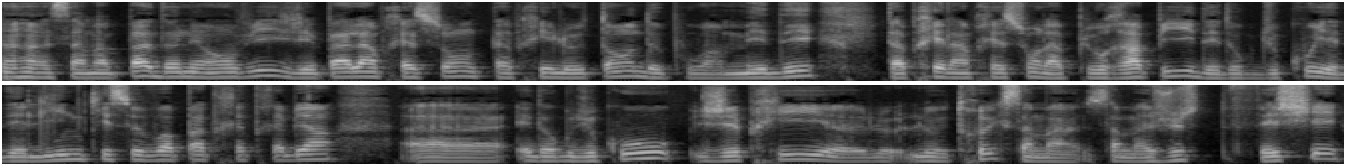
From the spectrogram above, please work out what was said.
ça m'a pas donné envie. J'ai pas l'impression que tu as pris le temps de pouvoir m'aider. Tu as pris l'impression la plus rapide. Et donc, du coup, il y a des lignes qui se voient pas très, très bien. Euh, et donc, du coup, j'ai pris euh, le, le, truc. Ça m'a, ça m'a juste fait chier.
